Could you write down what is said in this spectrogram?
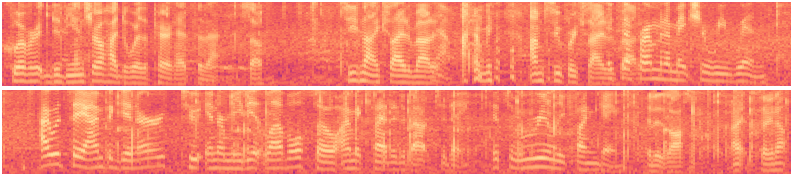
whoever did the intro had to wear the parrot head for that. So she's not excited about it. No. I mean, I'm super excited Except for it. I'm gonna make sure we win. I would say I'm beginner to intermediate level, so I'm excited about today. It's a really fun game. It is awesome. All right, let's check it out.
